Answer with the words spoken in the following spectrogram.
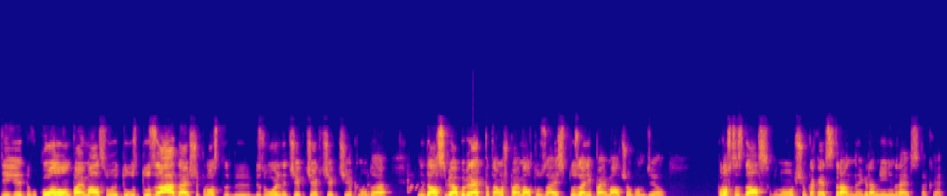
идея этого кола? Он поймал свой туз, туза, а дальше просто безвольно чек-чек, чек-чек. Ну да, не дал себя обыграть, потому что поймал туза. Если туза не поймал, что бы он делал? Просто сдался. Ну, в общем, какая-то странная игра, мне не нравится такая.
